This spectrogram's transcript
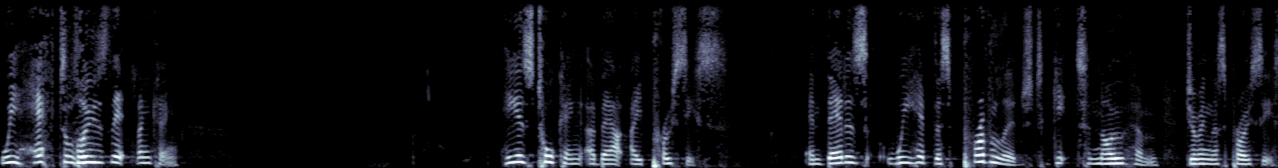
We have to lose that thinking. He is talking about a process. And that is, we have this privilege to get to know Him during this process.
